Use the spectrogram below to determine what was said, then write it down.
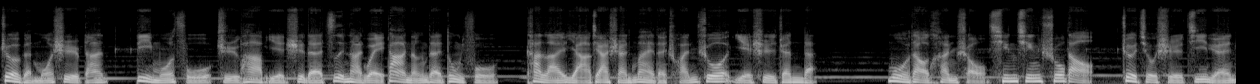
这个魔士丹、地魔符，只怕也是的自那位大能的洞府。看来雅加山脉的传说也是真的。莫道颔首，轻轻说道：“这就是机缘。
